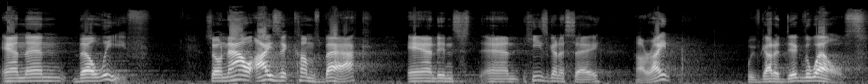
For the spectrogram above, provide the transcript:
and then they'll leave. So now Isaac comes back and, in, and he's going to say, All right, we've got to dig the wells,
